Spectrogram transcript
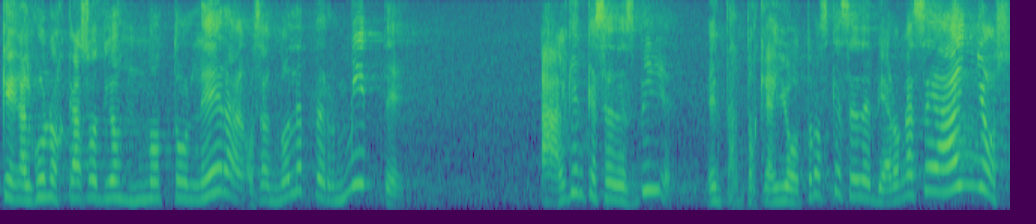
Que en algunos casos Dios no tolera, o sea, no le permite a alguien que se desvíe. En tanto que hay otros que se desviaron hace años.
